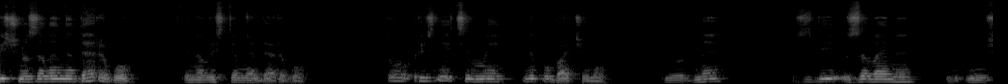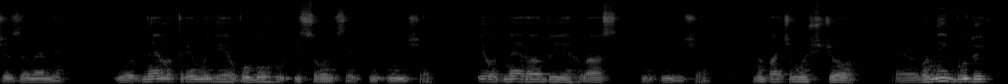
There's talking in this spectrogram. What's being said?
вічно-зелене дерево і на листяне дерево, то різниці ми не побачимо. І одне зелене, і інше зелене. І одне отримує вологу і сонце, і інше. І одне радує глас, і інше. Ми бачимо, що е, вони будуть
